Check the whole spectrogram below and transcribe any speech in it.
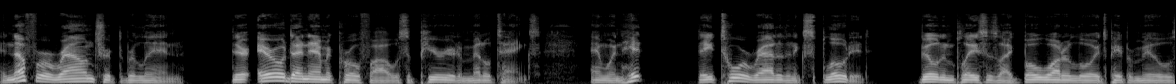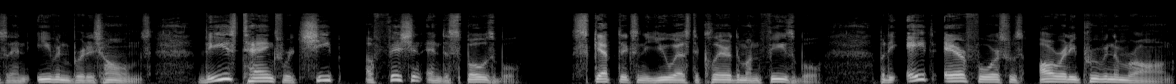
enough for a round trip to Berlin. Their aerodynamic profile was superior to metal tanks, and when hit, they tore rather than exploded. Built in places like Bowater Lloyd's paper mills and even British homes, these tanks were cheap, efficient, and disposable. Skeptics in the U.S. declared them unfeasible, but the 8th Air Force was already proving them wrong.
